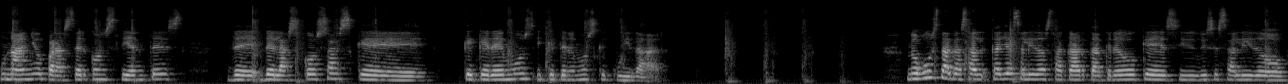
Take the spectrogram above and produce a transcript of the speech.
un año para ser conscientes de, las cosas que, queremos y que tenemos que cuidar. Me gusta que, haya salido esta carta. Creo que si hubiese salido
